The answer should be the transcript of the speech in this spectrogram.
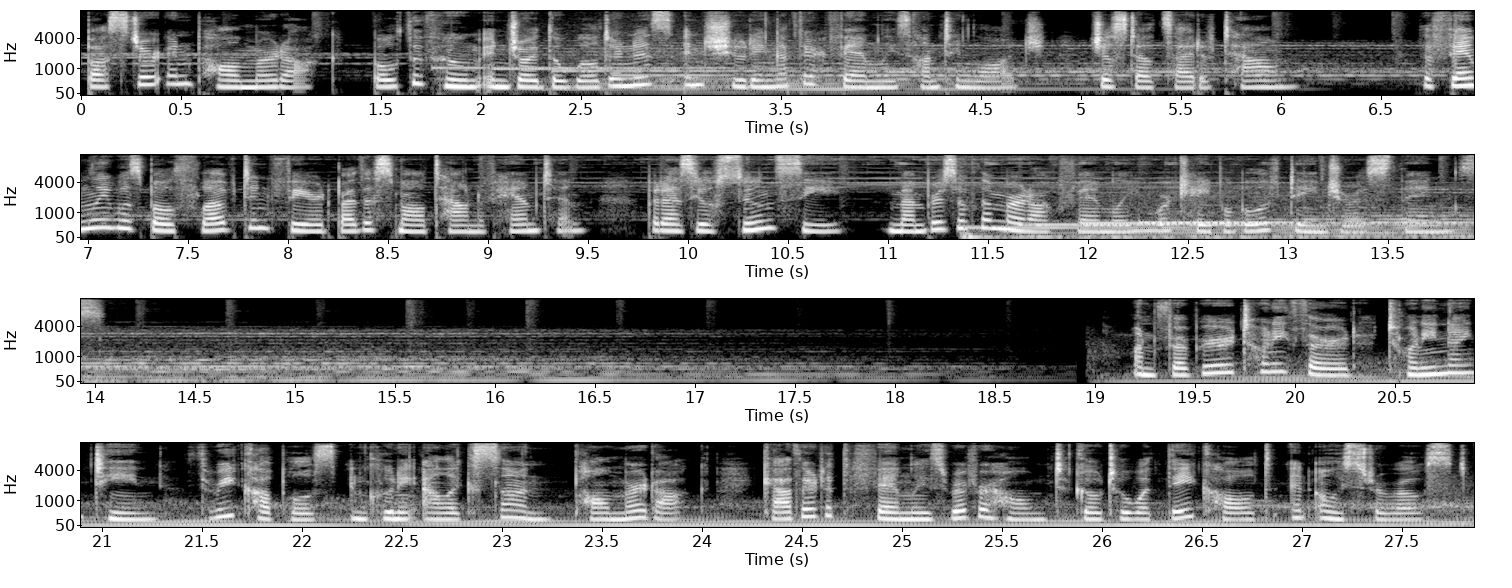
Buster and Paul Murdaugh, both of whom enjoyed the wilderness and shooting at their family's hunting lodge, just outside of town. The family was both loved and feared by the small town of Hampton, but as you'll soon see, members of the Murdaugh family were capable of dangerous things. On February 23, 2019, three couples, including Alec's son, Paul Murdaugh, gathered at the family's river home to go to what they called an oyster roast,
